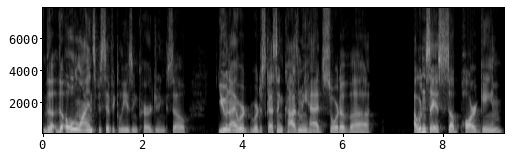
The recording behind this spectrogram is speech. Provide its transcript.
the the O line specifically is encouraging. So you and I were were discussing. Cosmi had sort of uh, I wouldn't say a subpar game,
